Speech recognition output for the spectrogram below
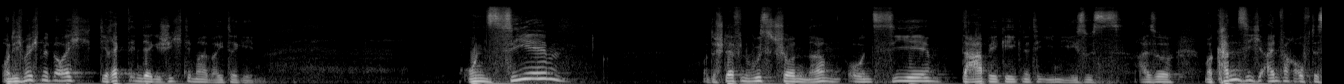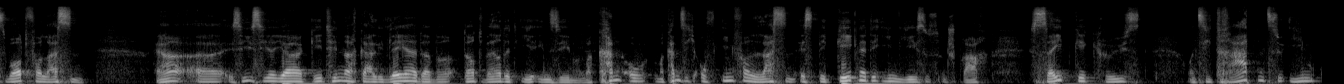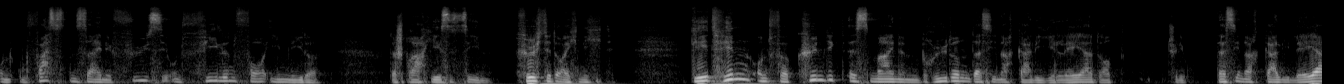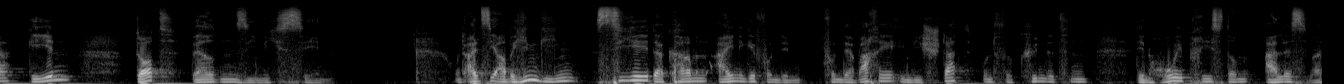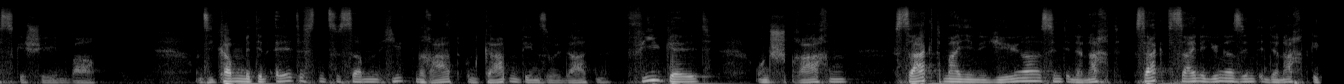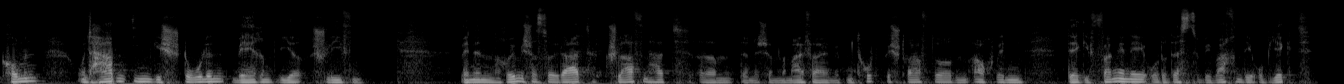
Und ich möchte mit euch direkt in der Geschichte mal weitergehen. Und siehe, und der Steffen wusste schon, ne, und siehe, da begegnete ihn Jesus. Also man kann sich einfach auf das Wort verlassen. Ja, äh, es hieß hier ja, geht hin nach Galiläa, da, dort werdet ihr ihn sehen. Und man kann, auf, man kann sich auf ihn verlassen. Es begegnete ihnen Jesus und sprach, seid gegrüßt. Und sie traten zu ihm und umfassten seine Füße und fielen vor ihm nieder. Da sprach Jesus zu ihnen, fürchtet euch nicht. Geht hin und verkündigt es meinen Brüdern, dass sie nach Galiläa dort, Entschuldigung, dass sie nach Galiläa gehen, dort werden sie mich sehen. Und als sie aber hingingen, siehe, da kamen einige von, den, von der Wache in die Stadt und verkündeten den Hohepriestern alles, was geschehen war. Und sie kamen mit den Ältesten zusammen, hielten Rat und gaben den Soldaten viel Geld und sprachen, sagt meine Jünger sind in der Nacht, sagt seine Jünger sind in der Nacht gekommen und haben ihn gestohlen, während wir schliefen. Wenn ein römischer Soldat geschlafen hat, ähm, dann ist er im Normalfall mit dem Tod bestraft worden. Auch wenn der Gefangene oder das zu bewachende Objekt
